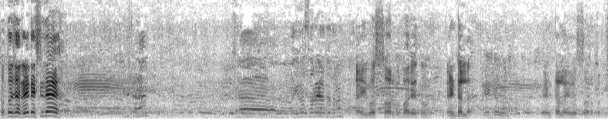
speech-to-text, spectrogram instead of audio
ಸಂತೋಷ ರೇಟ್ ಎಷ್ಟಿದೆ? ಐವತ್ತು ಸಾವಿರ ರೂಪಾಯಿ ಭಾರಿ ಆಯ್ತು ನೋಡಿ. ಎಂಟಲ್ಲ? ಎಂಟಲ್ಲ, ಐವತ್ತು ಸಾವಿರ ರೂಪಾಯಿ.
